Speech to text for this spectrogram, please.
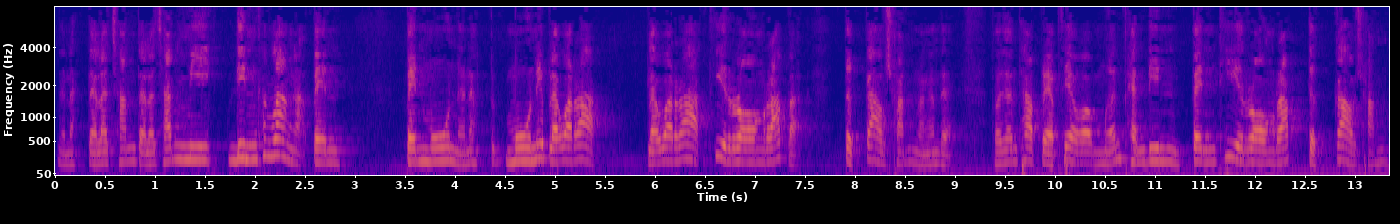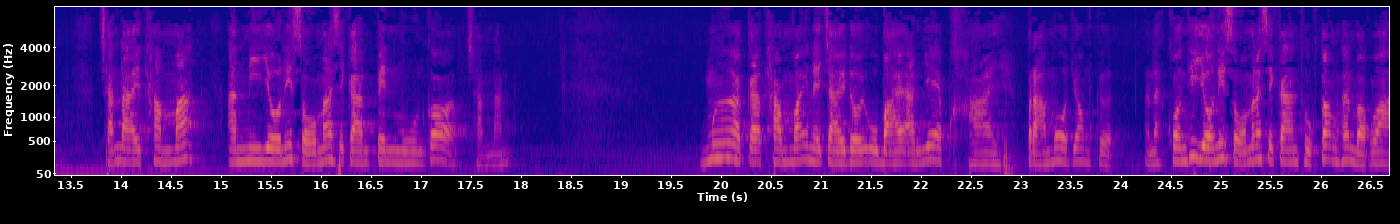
เนี่ยนะแต่ละชั้นแต่ละชั้นมีดินข้างล่างอะเป็นเป็นมูลนะนะมูลนี่แปลว่าราก แปลว่ารากที่รองรับอะตึกเก้าชั้นเหมือนกันแต่เพราะฉะนั้นถ้าเปรียบเทียบว่าเหมือนแผ่นดินเป็นที่รองรับตึกเก้าชั้น ชั้นใดธรรมะ อันมีโยนิโสมนสิการเป็นมูลก็ชั้นนั้น เมื่อกระทำไว้ในใจโดยอุบายอันแยบคาย ปราโมทย่อมเกิดนะคนที่โยนิโสมนสิการถูกต้องท่านบอกว่า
